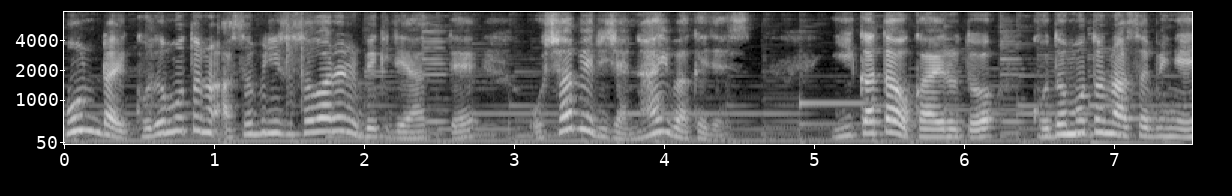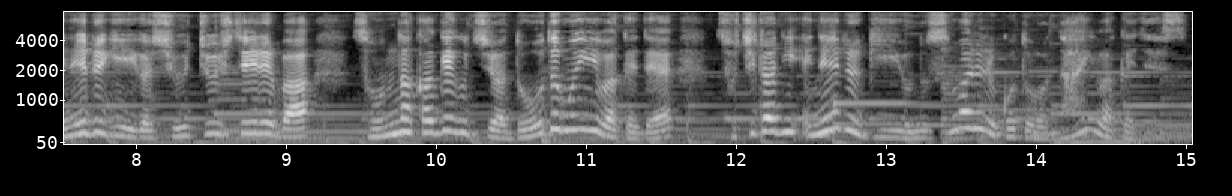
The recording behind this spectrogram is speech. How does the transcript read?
本来子供との遊びに注がれるべきであっておしゃべりじゃないわけです。言い方を変えると子供との遊びにエネルギーが集中していればそんな陰口はどうでもいいわけでそちらにエネルギーを盗まれることはないわけです。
